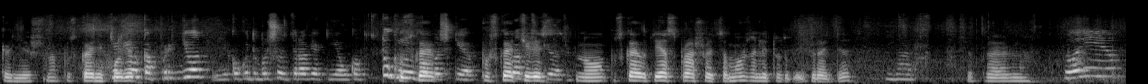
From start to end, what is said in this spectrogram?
Конечно, пускай не ходит. Кирилка придет, или какой-то большой здоровяк, я его как стукну Пускай, по башке. пускай через... Ну, пускай вот я спрашивается, можно ли тут играть, да? Да. Все правильно. 저 희.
